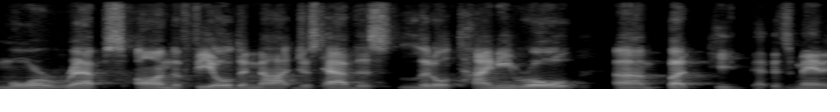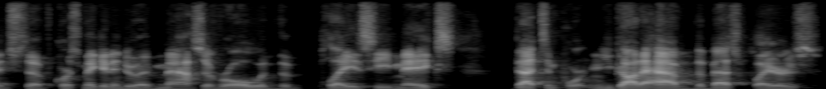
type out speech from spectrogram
more reps on the field and not just have this little tiny role, um, but he has managed to, of course, make it into a massive role with the plays he makes. That's important. You got to have the best players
